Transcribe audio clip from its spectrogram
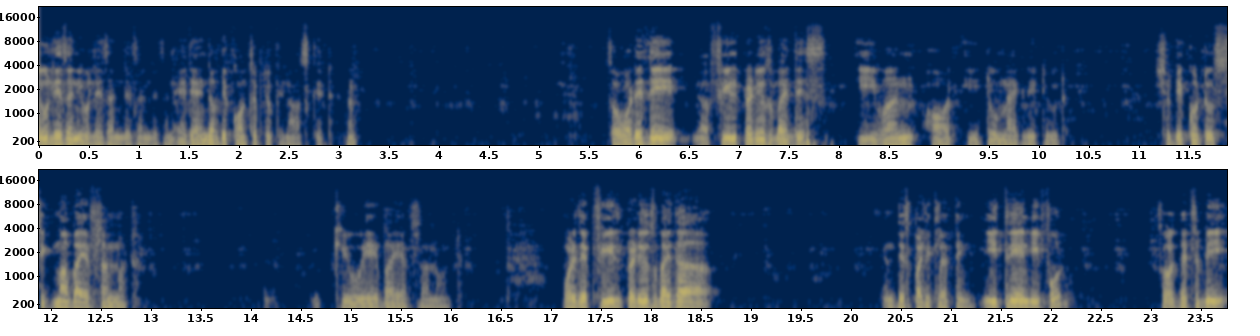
you listen you listen listen listen. At the end of the concept you can ask it huh? So what is the uh, field produced by this? E1 or E2 magnitude? Should be equal to sigma by epsilon naught, QA by epsilon naught. What is the field produced by the this particular thing, E3 and E4? So that will be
